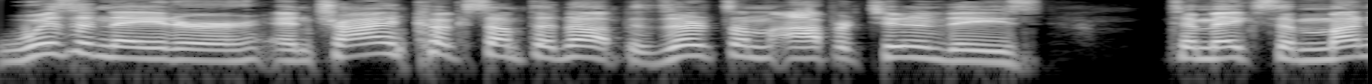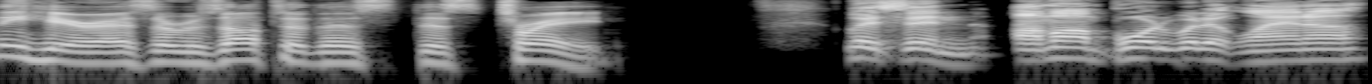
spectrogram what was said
Wizinator and try and cook something up. Is there some opportunities to make some money here as a result of this this trade? Listen, I'm on board with Atlanta.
